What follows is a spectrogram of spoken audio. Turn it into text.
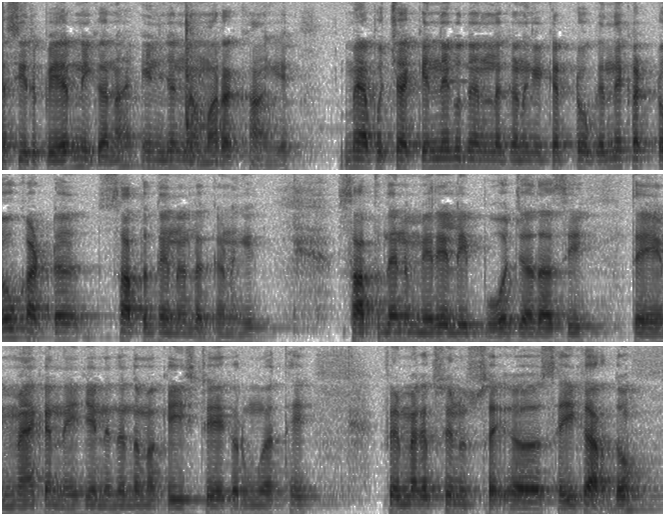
ਅਸੀਂ ਰਿਪੇਅਰ ਨਹੀਂ ਕਰਨਾ, ਇੰਜਨ ਨਵਾਂ ਰੱਖਾਂਗੇ। ਮੈਂ ਪੁੱਛਿਆ, ਕਿੰਨੇ ਕੁ ਦਿਨ ਲੱਗਣਗੇ? ਘੱਟੋ, ਕਹਿੰਦੇ ਘੱਟੋ ਘੱਟ 7 ਦਿਨ ਲੱਗਣਗੇ। 7 ਦਿਨ ਮੇਰੇ ਲਈ ਬਹੁਤ ਜ਼ਿਆਦਾ ਸੀ ਤੇ ਮੈਂ ਕਿਹਾ, ਨਹੀਂ ਜੀ, ਇੰਨੇ ਦਿਨ ਤਾਂ ਮੈਂ ਕੀ ਸਟੇ ਕਰੂੰਗਾ ਇੱਥੇ। ਫਿਰ ਮੈਂ ਕਿਹਾ, ਤੁਸੀਂ ਇਹਨੂੰ ਸਹੀ- ਸਹੀ ਕਰ ਦਿਓ,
